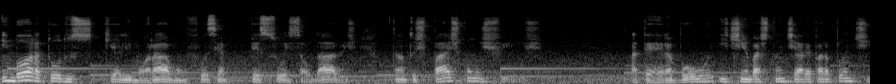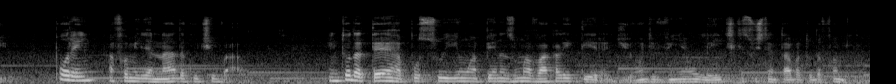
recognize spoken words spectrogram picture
Embora todos que ali moravam fossem pessoas saudáveis, tanto os pais como os filhos. A terra era boa e tinha bastante área para plantio, porém a família nada cultivava. Em toda a terra possuíam apenas uma vaca leiteira, de onde vinha o leite que sustentava toda a família.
